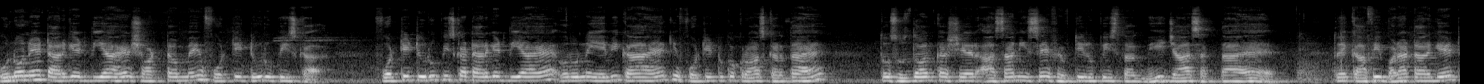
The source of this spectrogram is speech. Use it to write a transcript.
उन्होंने टारगेट दिया है शॉर्ट टर्म में फोर्टी टू रुपीज़ का। फोर्टी टू रुपीज़ का टारगेट दिया है और उन्होंने ये भी कहा है कि फोर्टी टू को क्रॉस करता है तो सुजदौन का शेयर आसानी से फिफ्टी रुपीज़ तक भी जा सकता है। तो ये काफ़ी बड़ा टारगेट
